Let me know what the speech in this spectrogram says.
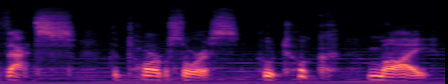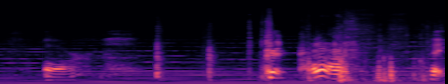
That's the Tarbosaurus who took my arm. Get off! Hey,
